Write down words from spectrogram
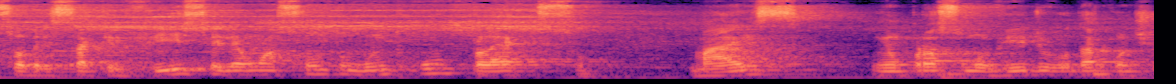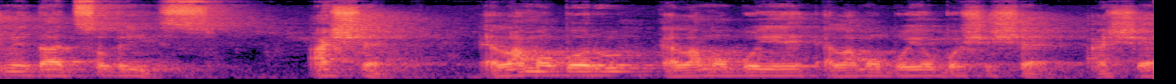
sobre sacrifício, ele é um assunto muito complexo, mas em um próximo vídeo vou dar continuidade sobre isso. Axé. Elamoboru, Elamoboye, Elamoboye Oboxixé. Axé.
